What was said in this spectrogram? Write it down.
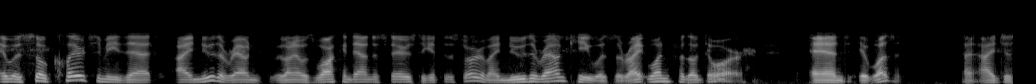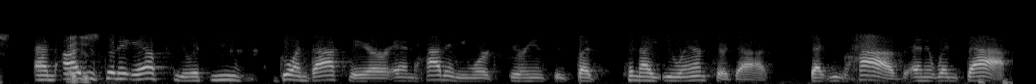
it was so clear to me that I knew the round when I was walking down the stairs to get to the storeroom. I knew the round key was the right one for the door, and it wasn't. I, I just. And I, I just, was going to ask you if you've gone back there and had any more experiences, but tonight you answered that that you have, and it went back.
